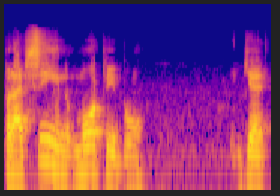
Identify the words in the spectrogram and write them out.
but I've seen more people get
